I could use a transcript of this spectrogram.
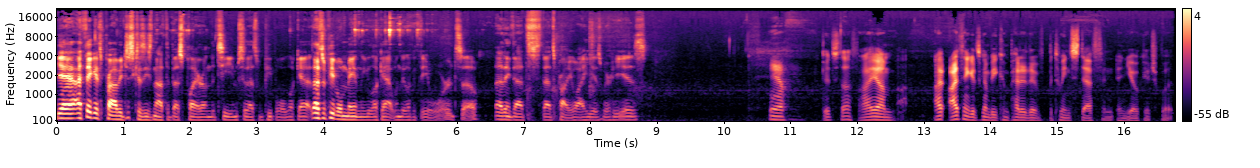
Yeah, I think it's probably just because he's not the best player on the team, so that's what people will look at. That's what people mainly look at when they look at the award. So I think that's that's probably why he is where he is. Yeah, Good stuff. I um, I, I think it's going to be competitive between Steph and, and Jokic, but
